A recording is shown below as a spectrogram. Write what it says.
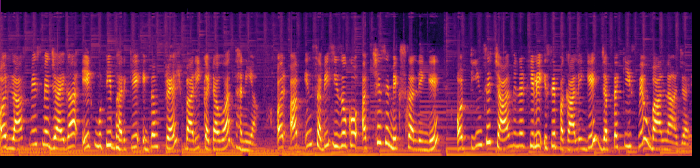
और लास्ट में इसमें जाएगा एक मुट्ठी भर के एकदम फ्रेश बारीक कटा हुआ धनिया। और अब इन सभी चीज़ों को अच्छे से मिक्स कर लेंगे और तीन से चार मिनट के लिए इसे पका लेंगे जब तक कि इसमें उबाल ना आ जाए।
